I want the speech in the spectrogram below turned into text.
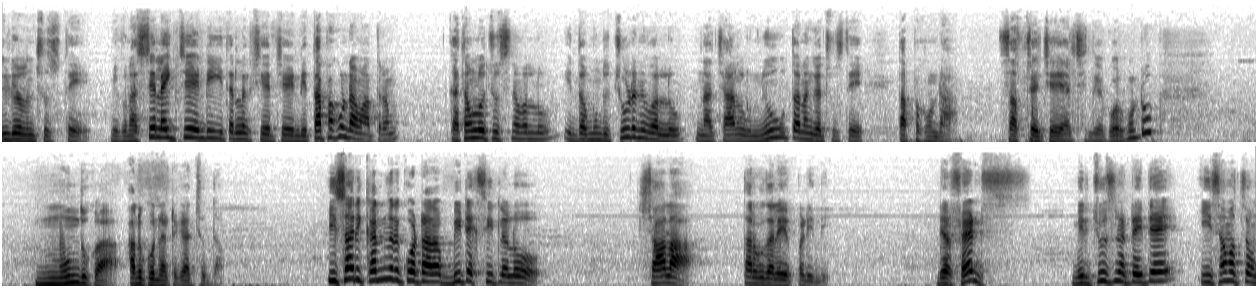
వీడియోలను చూస్తే మీకు నచ్చితే లైక్ చేయండి ఇతరులకు షేర్ చేయండి. తప్పకుండా మాత్రం గతంలో చూసిన వాళ్ళు ఇంతకుముందు చూడని వాళ్ళు నా ఛానల్ నూతనంగా చూస్తే తప్పకుండా సబ్స్క్రైబ్ చేయాల్సిందిగా కోరుకుంటూ ముందుగా అనుకున్నట్టుగా చూద్దాం. ఈసారి కన్వీనర్ కోట బీటెక్ సీట్లలో చాలా తరుగుదల ఏర్పడింది. డియర్ ఫ్రెండ్స్ మీరు చూసినట్టయితే ఈ సంవత్సరం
